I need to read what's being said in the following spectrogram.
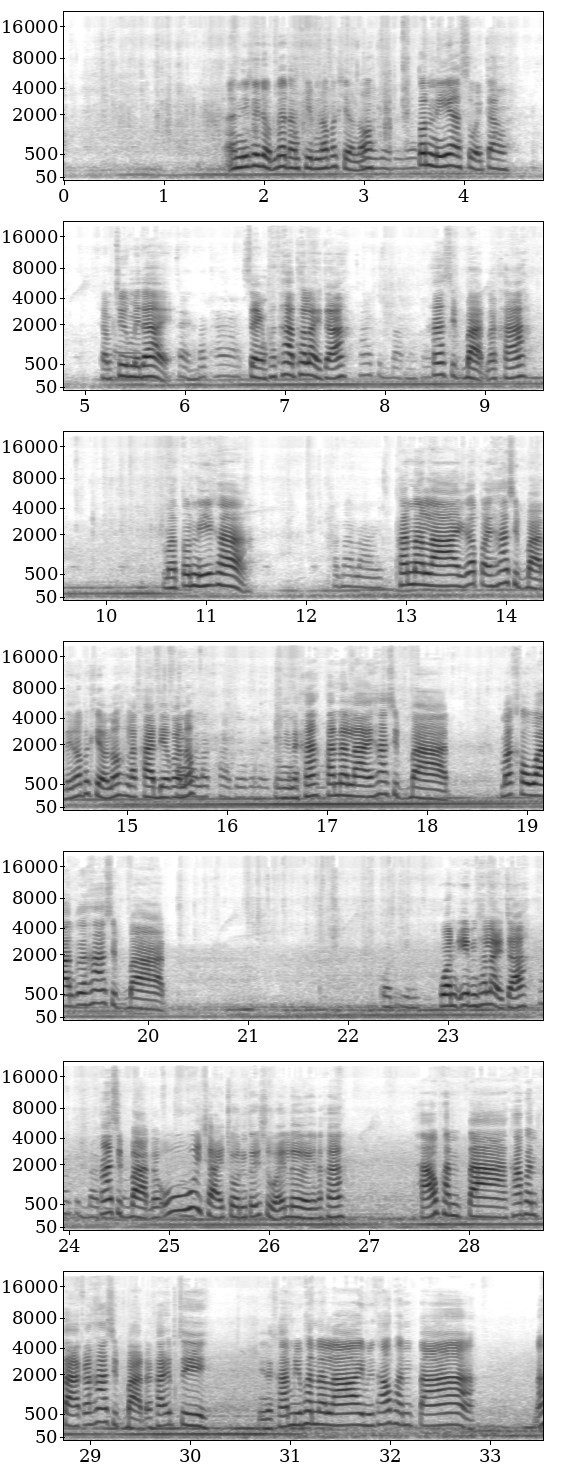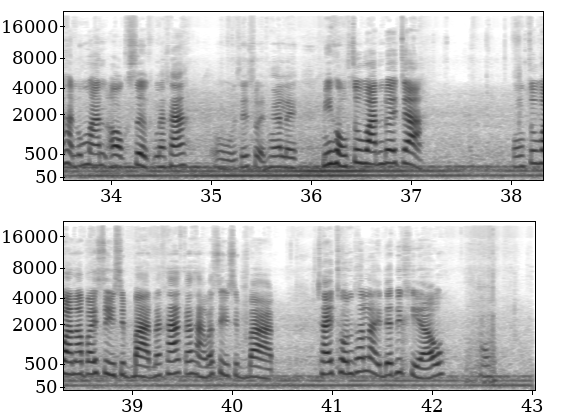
อันนี้ก็หยดเลือดดังพิมพ์เนาะป้าเขียวเนาะต้นนี้อะสวยจังจำชื่อไม่ได้ แสงพระธาตุแสงพระธาตุเท่าไหร่จ๊ะห้าสิบบาทนะคะห้าสิบบาทนะคะ มาต้นนี้ค่ะพระนารายณ์พันนาลายณ์ก็ไปห้าสิบาทเลยเนาะป้าเขียวเนาะราคาเดียวกันเนาะราคาเดียวกันเลยนี่นะคะพันนาลายห้าสิบบาทมัคควานก็ห้าสิบบาทกวนอิมกวนอิมเท่าไหร่จ๊ะห้าสิบบาทห้าสิบบาทเลยอุ้ยชายชนสวยๆเลยนะคะ เท้าพันตาเท้าพันตาก็ห้าสิบบาทนะคะเอฟซี นี่นะคะ มีพันนาลายณ์มีเท้าพันตาและหนุมานออกศึกนะคะ โอ้สวยๆทั้งนั้นเลย มีหงสุวรรณด้วยจ้ะหงสุวรรณเอาไปสี่สิบาทนะคะ กระถางละสี่สิบาทชายชนเท่าไหร่เด้อพี่เขียวเอา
